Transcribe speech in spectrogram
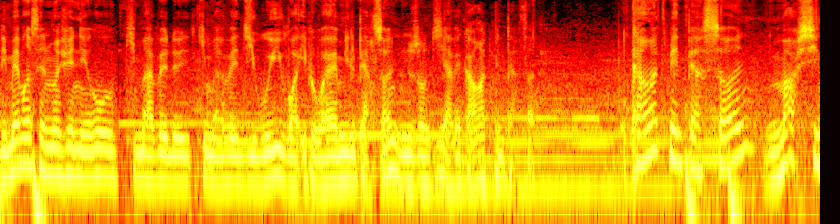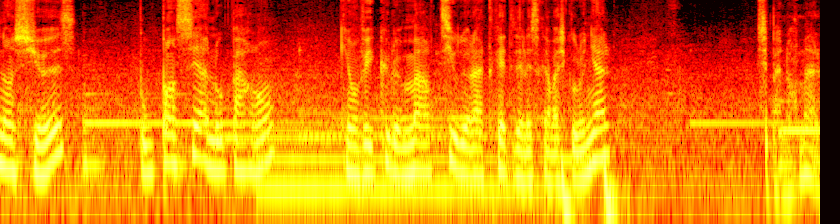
les mêmes renseignements généraux qui m'avaient, dit oui, il peut y avoir 1000 personnes, nous ont dit qu'il y avait 40 000 personnes. 40 000 personnes, marche silencieuse pour penser à nos parents qui ont vécu le martyr de la traite et de l'esclavage colonial. C'est pas normal.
